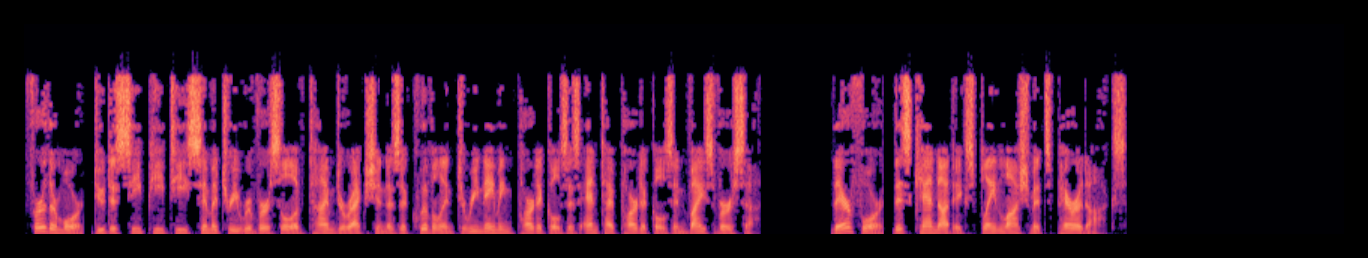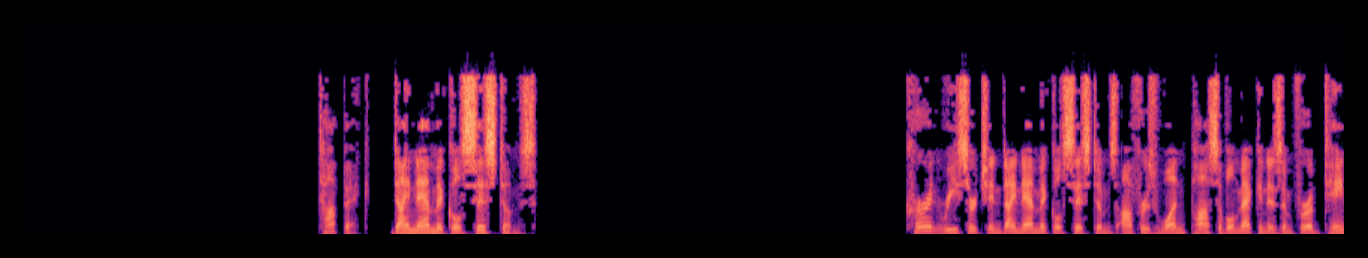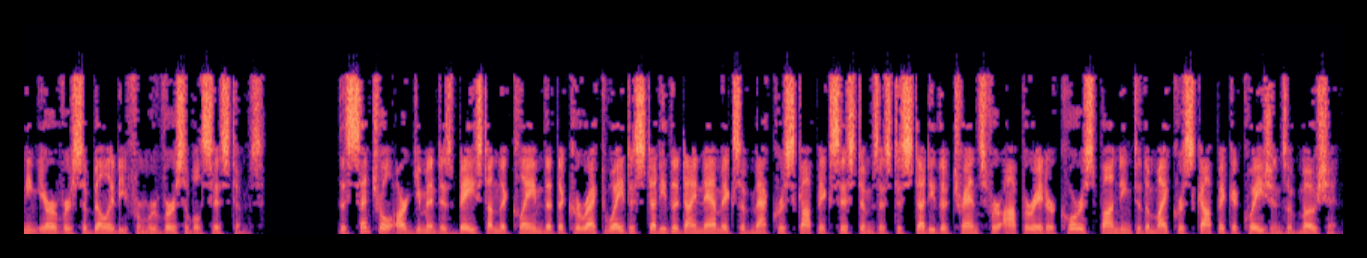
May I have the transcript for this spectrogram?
Furthermore, due to CPT symmetry reversal of time direction is equivalent to renaming particles as antiparticles and vice versa. Therefore, this cannot explain Loschmidt's paradox. Dynamical systems Current research in dynamical systems offers one possible mechanism for obtaining irreversibility from reversible systems. The central argument is based on the claim that the correct way to study the dynamics of macroscopic systems is to study the transfer operator corresponding to the microscopic equations of motion.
